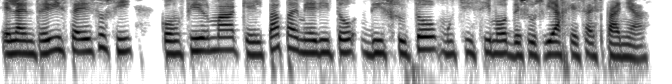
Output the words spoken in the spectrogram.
En la entrevista, eso sí, confirma que el Papa emérito disfrutó muchísimo de sus viajes a España.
